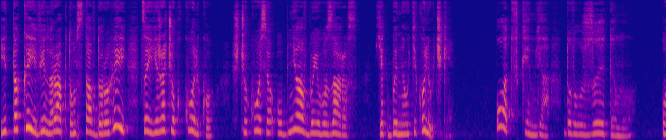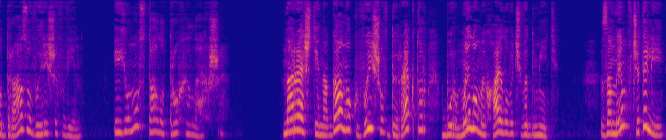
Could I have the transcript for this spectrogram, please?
І такий він раптом став дорогий, цей їжачок Колько, що Кося обняв би його зараз, якби не оті колючки. От з ким я дружитиму. Одразу вирішив він, і йому стало трохи легше. Нарешті на ганок вийшов директор Бурмило Михайлович Ведмідь. За ним вчителі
